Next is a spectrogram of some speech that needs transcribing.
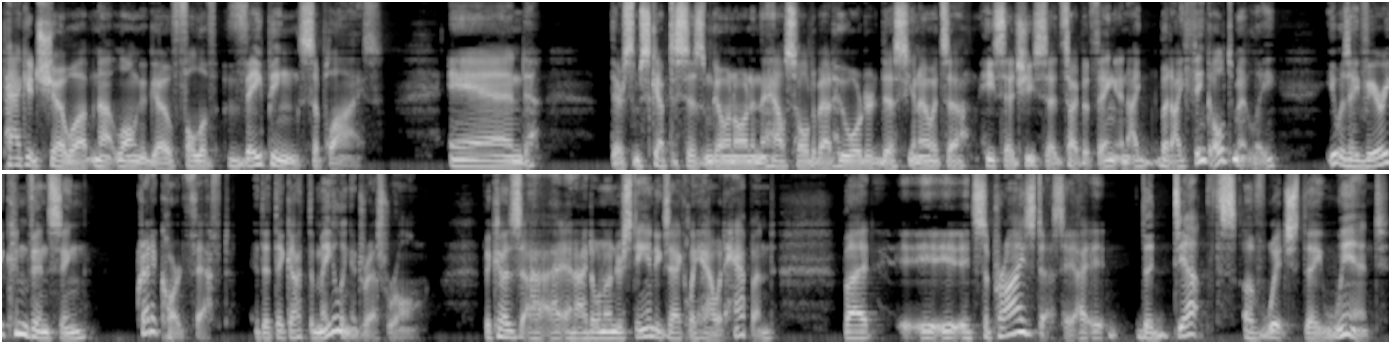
package show up not long ago full of vaping supplies, and there's some skepticism going on in the household about who ordered this. You know, it's a he said, she said type of thing. And I, but I think ultimately it was a very convincing credit card theft that they got the mailing address wrong because, I, and I don't understand exactly how it happened, but it, it surprised us. It, the depths of which they went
